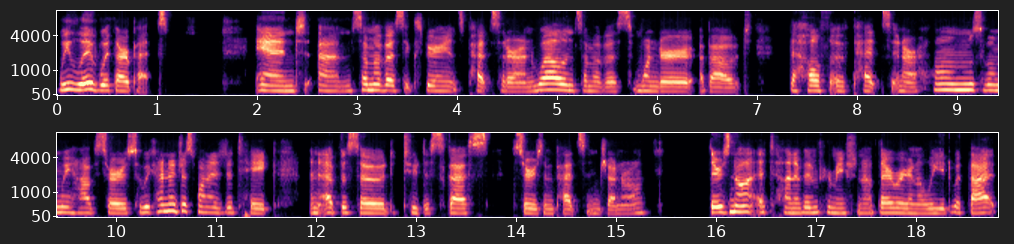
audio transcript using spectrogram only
we live with our pets. And um, some of us experience pets that are unwell, and some of us wonder about the health of pets in our homes when we have CIRS. So we kind of just wanted to take an episode to discuss CIRS and pets in general there's not a ton of information out there. We're going to lead with that.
